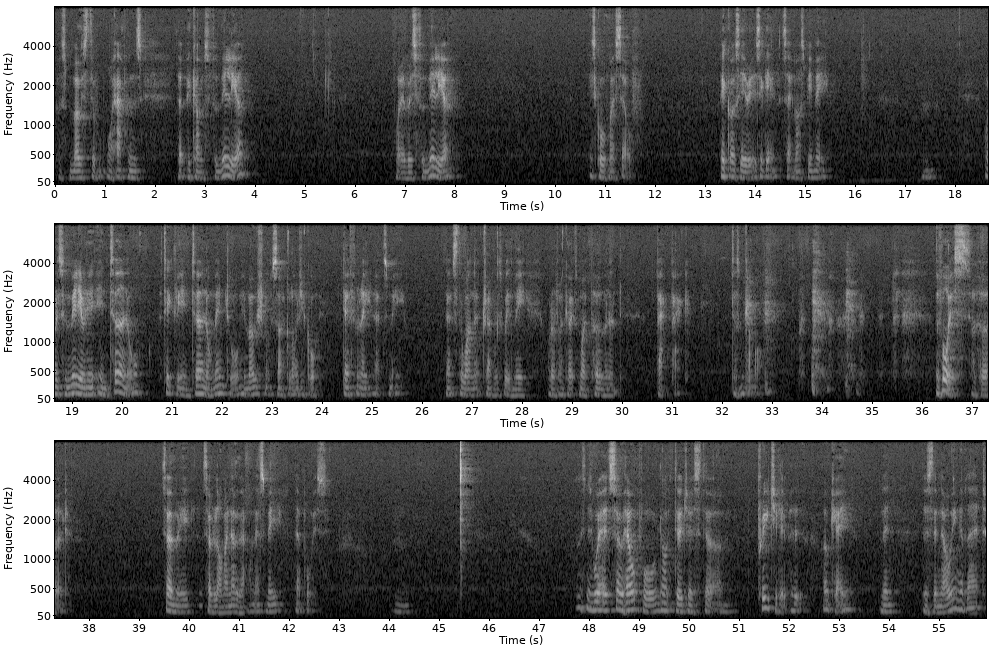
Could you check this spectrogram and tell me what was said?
Because most of what happens that becomes familiar, whatever is familiar, is called myself. Because here it is again, so it must be me. Hmm. What is familiar and internal, particularly internal, mental, emotional, psychological, definitely that's me. That's the one that travels with me wherever I go. It's my permanent backpack. Doesn't come off. The voice I've heard. So many, so long, I know that one. That's me, that voice. Mm. This is where it's so helpful not to just um, preach at it, but okay, then there's the knowing of that.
